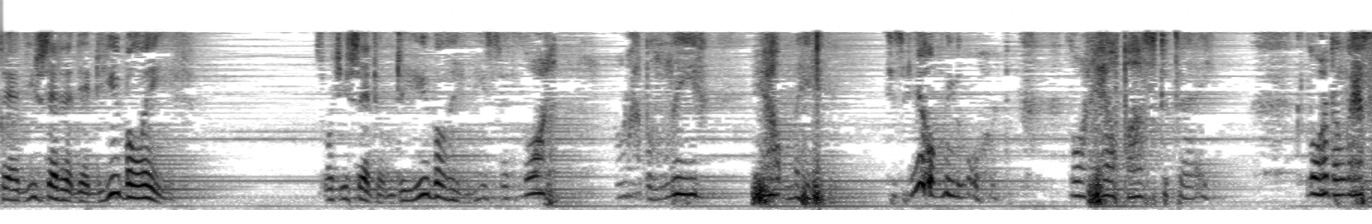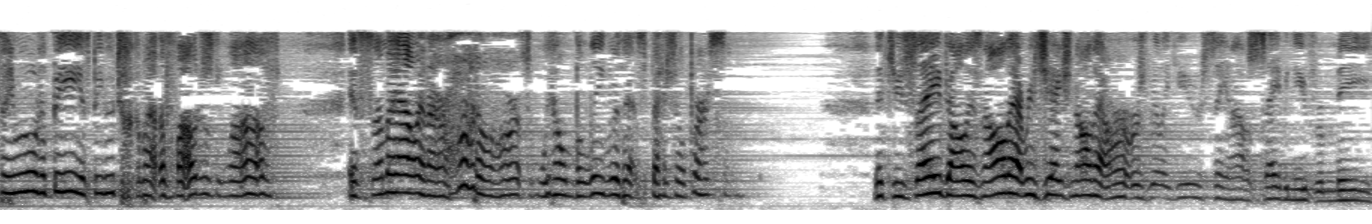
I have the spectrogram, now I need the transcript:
said, you said it did. Do you believe? That's what you said to him. Do you believe? And he said, Lord, Lord, I believe. Help me. Just help me, Lord. Lord, help us today. Lord, the last thing we want to be is people who talk about the Father's love. And somehow in our heart of hearts, we don't believe we're that special person. That you saved all this and all that rejection, all that hurt was really you saying, I was saving you for me.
